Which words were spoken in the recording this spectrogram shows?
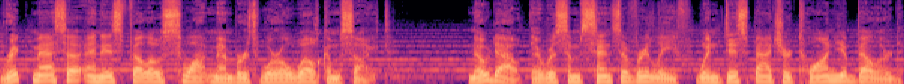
Rick Massa and his fellow SWAT members were a welcome sight. No doubt there was some sense of relief when dispatcher Twania Bellard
